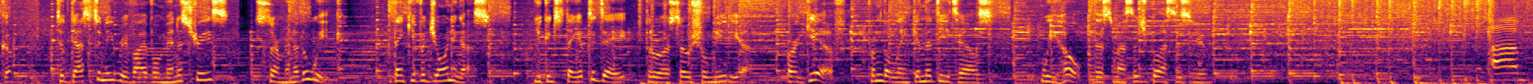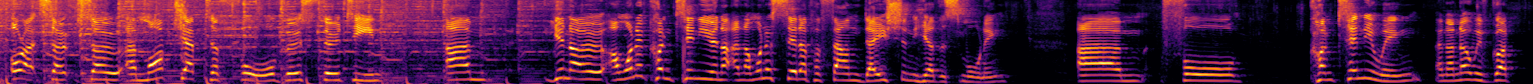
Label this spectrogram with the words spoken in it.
Welcome to Destiny Revival Ministries Sermon of the Week. Thank you for joining us. You can stay up to date through our social media or give from the link in the details. We hope this message blesses you. Um, all right, so so uh, Mark chapter four, verse thirteen. Um, you know, I want to continue and I, and I want to set up a foundation here this morning um, for continuing. And I know we've got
